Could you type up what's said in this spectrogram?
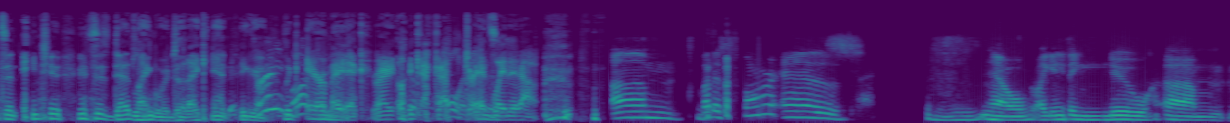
it's an ancient it's this dead language that i can't figure out it's like much. aramaic right like i gotta translate is. it out um, but as far as you know, like anything new, um,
